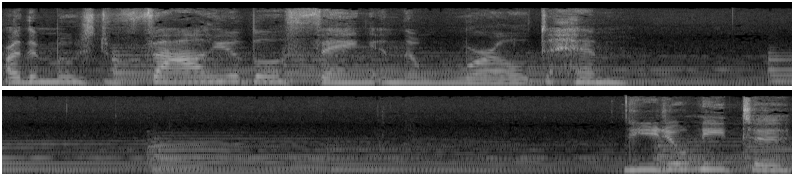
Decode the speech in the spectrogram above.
are the most valuable thing in the world to Him. You don't need to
